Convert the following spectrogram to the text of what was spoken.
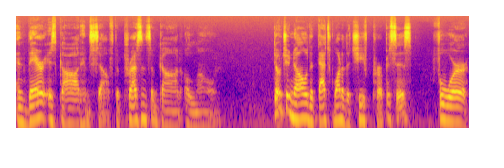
And there is God Himself, the presence of God alone. Don't you know that that's one of the chief purposes for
